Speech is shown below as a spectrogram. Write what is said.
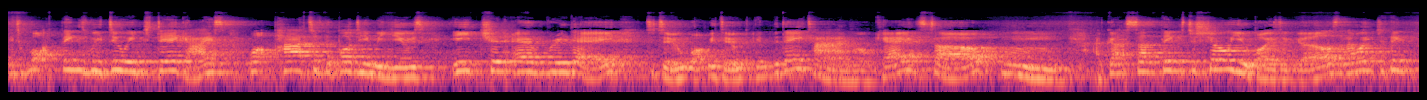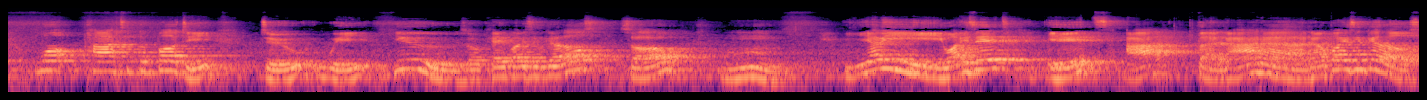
it's what things we do each day guys, what part of the body we use each and every day to do what we do in the daytime, okay? So, hmm, I've got some things to show you, boys and girls, and I want you to think what part of the body do we use? Okay, boys and girls? So, mmm, yummy! What is it? It's a banana. Now, boys and girls,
